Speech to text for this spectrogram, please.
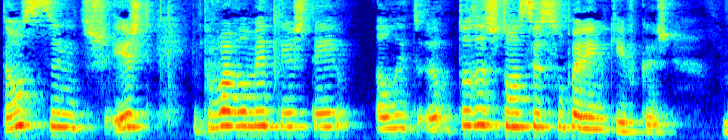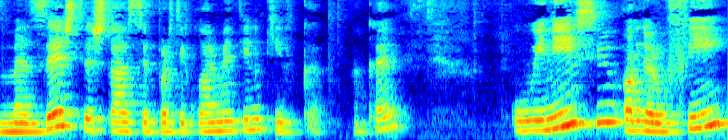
Tão simples. Este, provavelmente este é. Todas estão a ser super inequívocas, mas esta está a ser particularmente inequívoca, ok? O início, ou melhor, o fim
